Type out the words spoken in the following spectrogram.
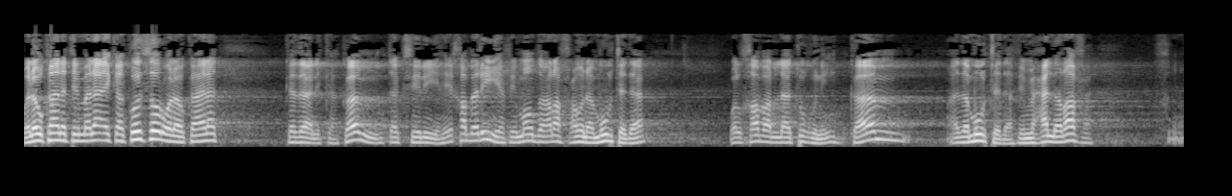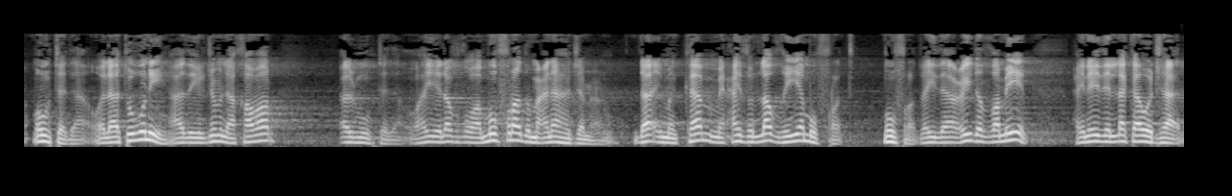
ولو كانت الملائكة كثر ولو كانت كذلك كم تكثيرية. هي خبرية في موضع رفع هنا مبتدأ والخبر لا تغني. كم؟ هذا مبتدأ في محل رفع مبتدأ ولا تغني. هذه الجملة خبر المبتدأ وهي لفظها مفرد ومعناها جمع. دائما كم من حيث اللفظ هي مفرد مفرد. فإذا أعيد الضمير حينئذ لك وجهان.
